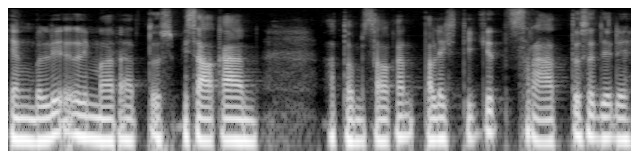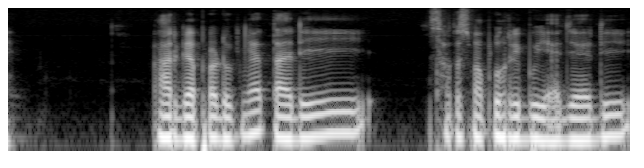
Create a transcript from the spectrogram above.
yang beli 500 misalkan atau misalkan paling sedikit 100 aja deh harga produknya tadi 150 ribu ya jadi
